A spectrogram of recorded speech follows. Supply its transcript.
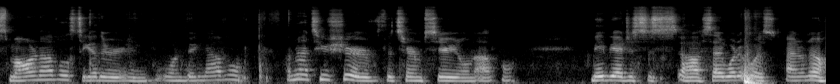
smaller novels together in one big novel. I'm not too sure of the term serial novel. Maybe I just uh, said what it was. I don't know.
